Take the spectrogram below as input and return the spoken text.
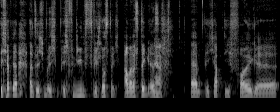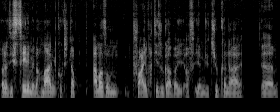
Ich habe ja, also ich, ich, ich finde die Memes ziemlich lustig. Aber das Ding ist, ja. ähm, ich habe die Folge oder die Szene mir nochmal angeguckt. Ich glaube, Amazon Prime hat die sogar bei, auf ihrem YouTube-Kanal ähm,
